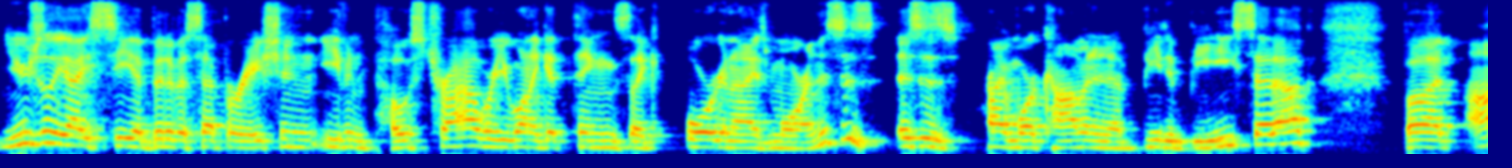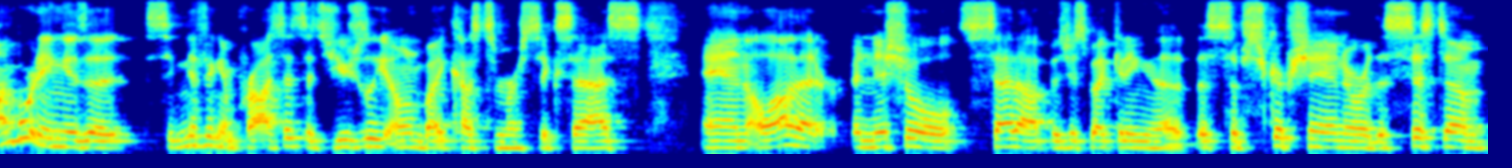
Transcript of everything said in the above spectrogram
usually i see a bit of a separation even post trial where you want to get things like organized more. And this is this is probably more common in a b2b setup but onboarding is a significant process that's usually owned by customer success and a lot of that initial setup is just about getting the, the subscription or the system,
